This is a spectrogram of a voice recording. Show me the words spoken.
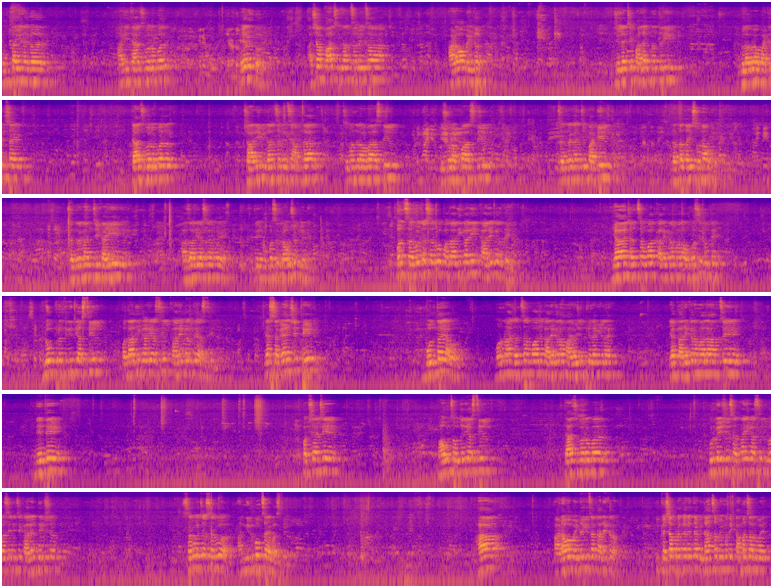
मुक्ताईनगर आणि त्याचबरोबर एरंडोर अशा पाच विधानसभेचा आढावा बैठक. जिल्ह्याचे पालकमंत्री गुलाबराव पाटील साहेब. त्याचबरोबर चारही विधानसभेचे आमदार चिमनरावबा असतील किशोरप्पा असतील चंद्रकांतजी पाटील दत्ताताई सोनावणे. चंद्रकांतजी काही आजारी असल्यामुळे ते उपस्थित राहू शकले नाही. पण सर्वच्या सर्व पदाधिकारी कार्यकर्ते या जनसंवाद कार्यक्रमाला उपस्थित होते. लोकप्रतिनिधी असतील पदाधिकारी असतील कार्यकर्ते असतील या सगळ्यांशी थेट बोलता यावं म्हणून हा जनसंवाद कार्यक्रम आयोजित केला गेलाय या कार्यक्रमाला आमचे नेते पक्षाचे भाऊ चौधरी असतील. त्याचबरोबर पूर्वेशी सरनाईक असतील युवासेनेचे कार्याध्यक्ष सर्वच्या सर्व आणि निर्मोम साहेब असतील. हा आढावा बैठकीचा कार्यक्रम की कशा प्रकारे त्या विधानसभेमध्ये कामं चालू आहेत?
